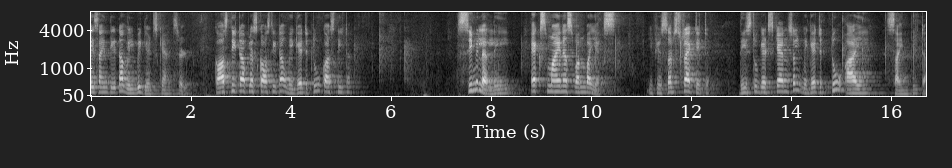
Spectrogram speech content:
i sin theta will be gets cancelled. Cos theta plus cos theta we get 2 cos theta. Similarly, x minus 1 by x, if you subtract it, these two gets cancelled, we get 2i sin theta.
